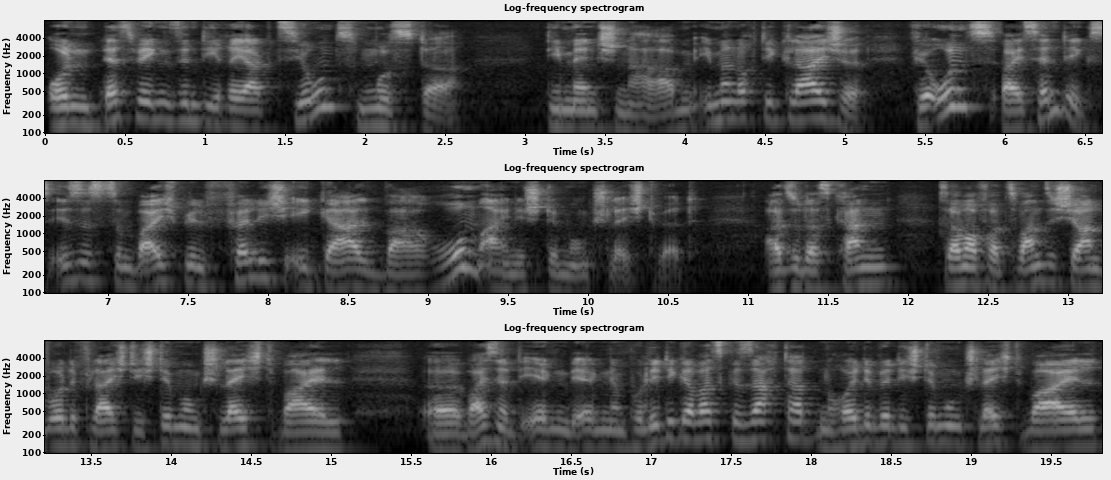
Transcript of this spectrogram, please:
Und deswegen sind die Reaktionsmuster, die Menschen haben, immer noch die gleiche. Für uns bei Sentix ist es zum Beispiel völlig egal, warum eine Stimmung schlecht wird. Also das kann, sagen wir, vor 20 Jahren wurde vielleicht die Stimmung schlecht, weil äh, weiß nicht, irgendein Politiker was gesagt hat und heute wird die Stimmung schlecht, weil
